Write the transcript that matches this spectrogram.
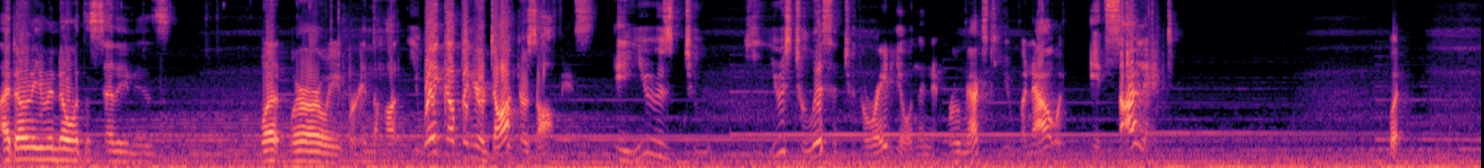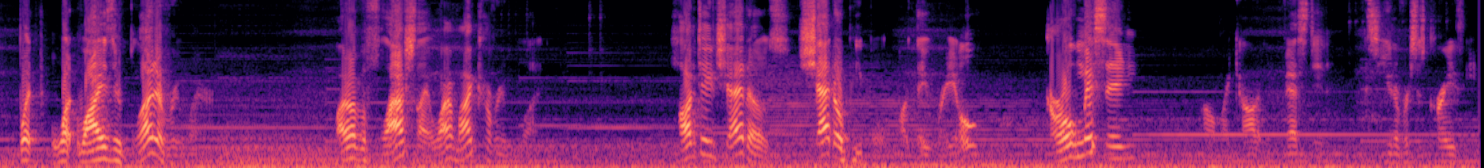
I don't even know what the setting is. What? Where are we? We're in the hot. You wake up in your doctor's office. He used to he used to listen to the radio in the room next to you, but now it's silent. What? What? What? Why is there blood everywhere? Why do I have a flashlight? Why am I covered in blood? Haunting shadows. Shadow people. Are they real? Girl missing. Oh my god, I'm invested. This universe is crazy.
